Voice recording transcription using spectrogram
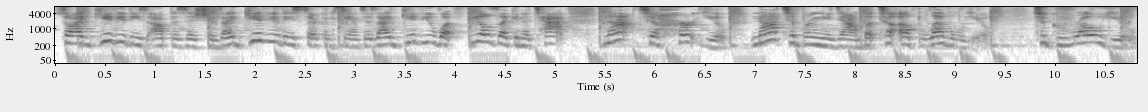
So I give you these oppositions. I give you these circumstances. I give you what feels like an attack, not to hurt you, not to bring you down, but to up level you, to grow you,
